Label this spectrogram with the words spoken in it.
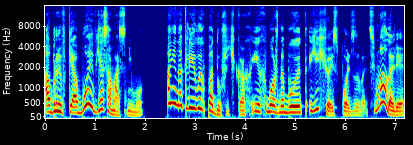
Обрывки обоев я сама сниму. Они на клеевых подушечках, их можно будет еще использовать. Мало ли,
